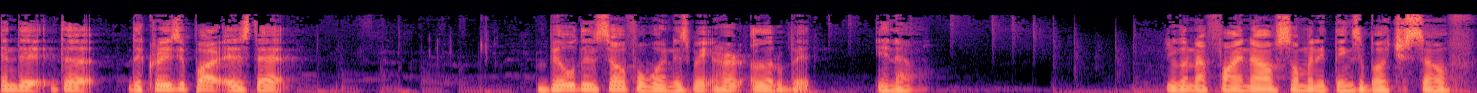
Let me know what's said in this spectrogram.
and the the the crazy part is that building self awareness may hurt a little bit, you know. You're gonna find out so many things about yourself.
